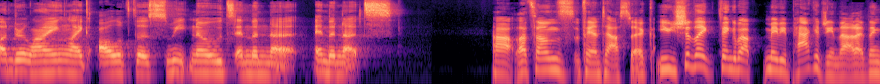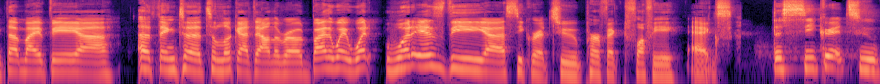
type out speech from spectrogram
underlying like all of the sweet notes and the nut and the nuts. Ah, that sounds fantastic. You should like think about maybe packaging that. I think that might be uh, a thing to to look at down the road. By the way, what what is the uh, secret to perfect fluffy eggs? The secret to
